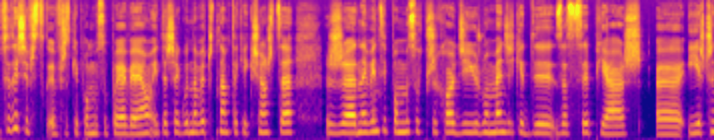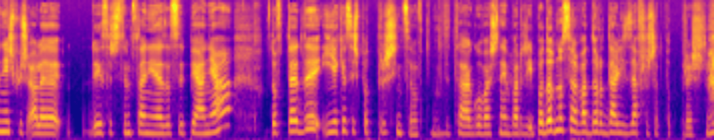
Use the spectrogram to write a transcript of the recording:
wtedy się wszystkie, pomysły pojawiają i też jakby nawet czytam w takiej książce, że najwięcej pomysłów przychodzi już w momencie, kiedy zasypiasz e, i jeszcze nie śpisz, ale jesteś w tym stanie zasypiania, to wtedy i jak jesteś pod prysznicem, wtedy ta głowa się najbardziej... I podobno Salvador Dali zawsze szedł pod prysznic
